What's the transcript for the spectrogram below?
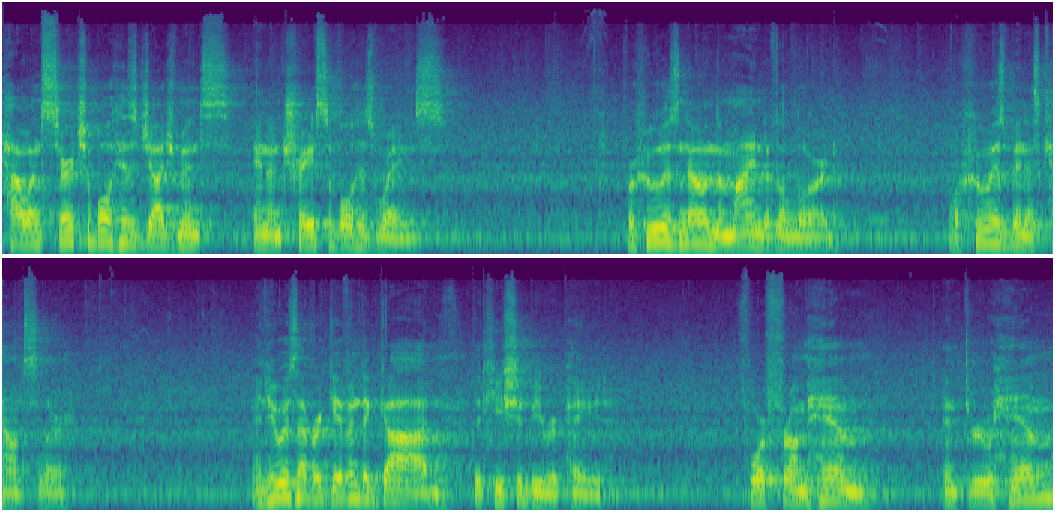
how unsearchable his judgments and untraceable his ways. For who has known the mind of the Lord, or who has been his counselor? And who has ever given to God that he should be repaid? For from him and through him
